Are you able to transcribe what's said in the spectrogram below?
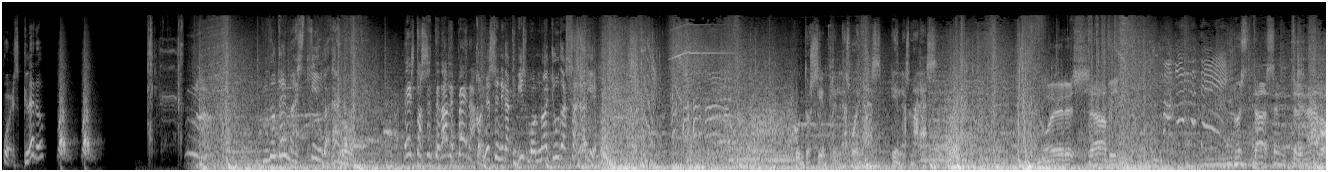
Pues claro. No temas, ciudadano. ¡Esto se te da de pena! Con ese negativismo no ayudas a nadie. Juntos siempre en las buenas y en las malas. No eres Sabin. No estás entrenado.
